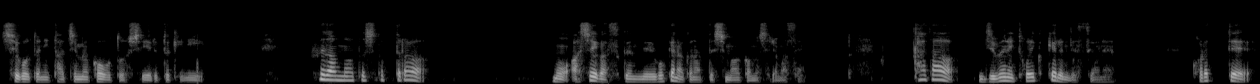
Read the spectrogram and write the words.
仕事に立ち向かおうとしているときに、普段の私だったら、もう足がすくんで動けなくなってしまうかもしれません。ただ、自分に問いかけるんですよね。これって、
